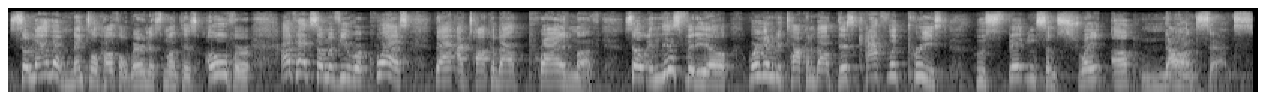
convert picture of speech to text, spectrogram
So now that Mental Health Awareness Month is over, I've had some of you request that I talk about Pride Month. So in this video, we're gonna be talking about this Catholic priest who's spitting some straight up nonsense.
